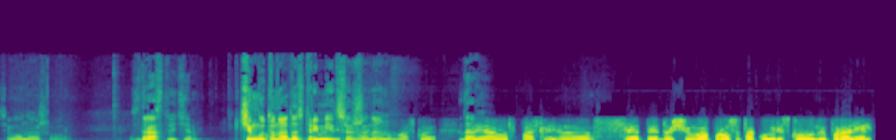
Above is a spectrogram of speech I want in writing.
всего нашего. Здравствуйте чему-то надо стремиться же, да? Да. Но ну, я вот после, э, вслед предыдущему вопросу такую рискованную параллель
